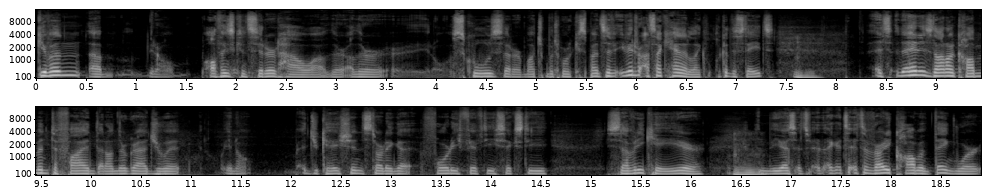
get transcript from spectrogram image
given um, you know all things considered, how uh, there are other you know schools that are much much more expensive, even outside Canada. Like look at the states. Mm-hmm. It's it is not uncommon to find an undergraduate you know education starting at 40, 50, 60, 70 k a year Mm-hmm. in the US. It's it's it's a very common thing where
